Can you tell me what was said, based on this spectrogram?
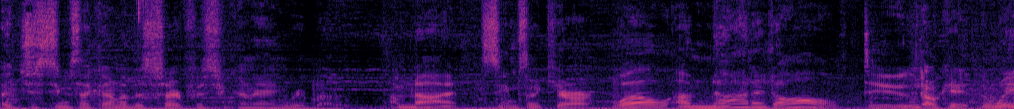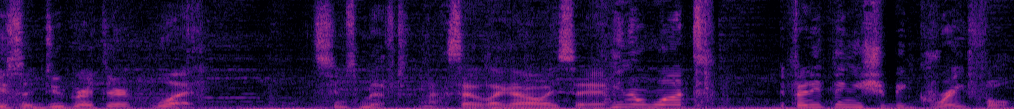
It just seems like under the surface you're kind of angry about it. I'm not. Seems like you are. Well, I'm not at all, dude. Okay, the way you said dude right there What? seems miffed. So like I always say. You know what? If anything, you should be grateful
